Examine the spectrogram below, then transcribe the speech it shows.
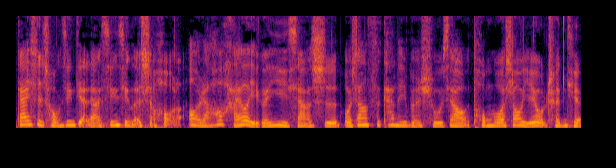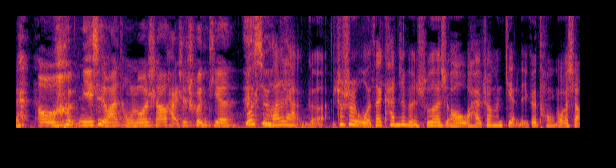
该是重新点亮星星的时候了。哦，然后还有一个意象是，我上次看的一本书叫《铜锣烧也有春天》。哦，你喜欢铜锣烧还是春天？我喜欢两个。就是我在看这本书的时候，我还专门点了一个铜锣烧。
